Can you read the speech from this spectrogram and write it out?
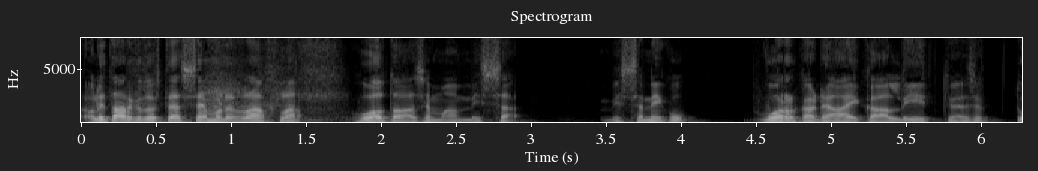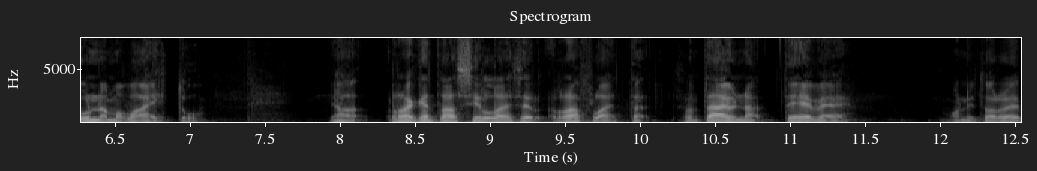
oli tarkoitus tehdä semmoinen rafla huoltoasemaan, missä, missä niinku vuorokauden aikaan liittyen se tunnelma vaihtuu. Ja rakentaa sillä se rafla, että se on täynnä TV, monitoreja,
